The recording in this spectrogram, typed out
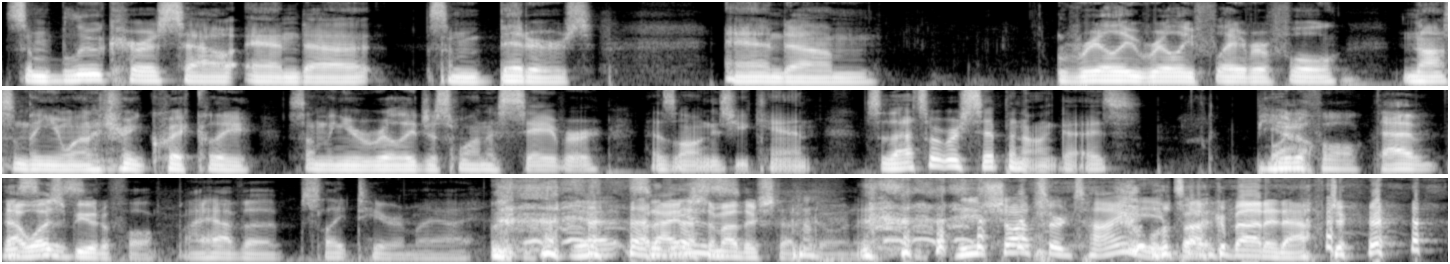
some blue curacao, and uh, some bitters, and um, really really flavorful. Not something you want to drink quickly. Something you really just want to savor as long as you can. So that's what we're sipping on, guys. Beautiful. That that This was is- beautiful. I have a slight tear in my eye, Yeah, but so I have these, some other stuff going on. these shots are tiny. We'll but, talk about it after.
